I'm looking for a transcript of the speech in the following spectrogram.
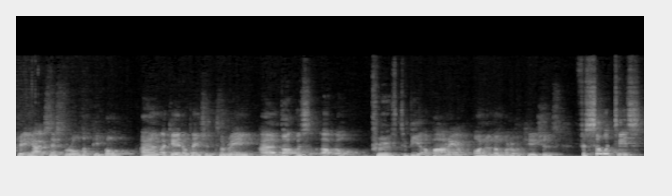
Creating access for older people. Um, again, I've mentioned terrain, and that was that proved to be a barrier on a number of occasions. Facilities,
